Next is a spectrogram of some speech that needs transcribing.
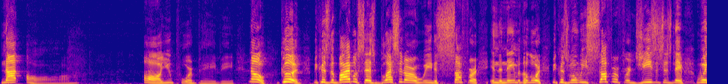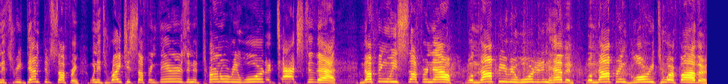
Not, aw. Oh, you poor baby. No, good because the Bible says, Blessed are we to suffer in the name of the Lord. Because when we suffer for Jesus' name, when it's redemptive suffering, when it's righteous suffering, there is an eternal reward attached to that. Nothing we suffer now will not be rewarded in heaven, will not bring glory to our Father.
